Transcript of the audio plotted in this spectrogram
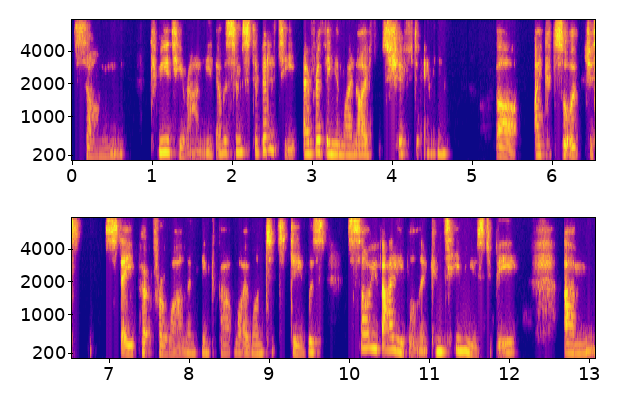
some community around me there was some stability. Everything in my life was shifting but i could sort of just stay put for a while and think about what i wanted to do was so valuable and it continues to be. Um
